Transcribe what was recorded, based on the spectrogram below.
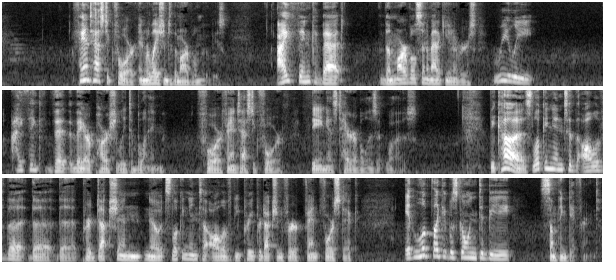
Fantastic Four in relation to the Marvel movies. I think that the Marvel Cinematic Universe really I think that they are partially to blame for Fantastic Four being as terrible as it was. Because looking into the, all of the, the, the production notes, looking into all of the pre production for Fan Four Stick, it looked like it was going to be something different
